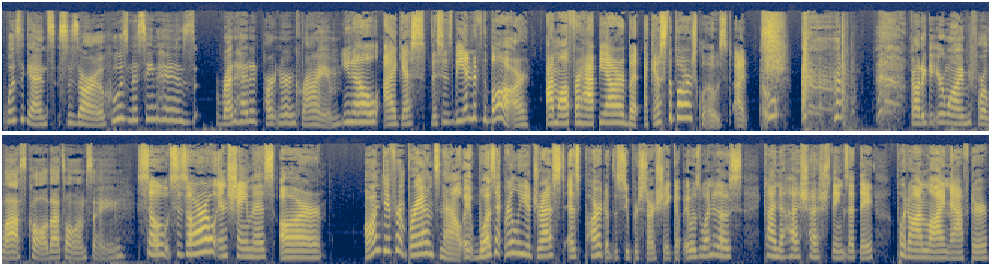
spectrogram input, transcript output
was against Cesaro, who was missing his redheaded partner in crime. You know, I guess this is the end of the bar. I'm all for happy hour, but I guess the bar's closed. I Oh. Gotta get your wine before last call. That's all I'm saying. So Cesaro and Sheamus are on different brands now. It wasn't really addressed as part of the superstar shakeup. It was one of those kind of hush hush things that they put online after.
